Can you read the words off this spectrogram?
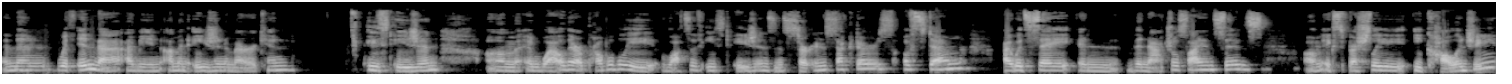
And then within that, I mean, I'm an Asian American, East Asian. Um, and while there are probably lots of East Asians in certain sectors of STEM, I would say in the natural sciences, um, especially ecology,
